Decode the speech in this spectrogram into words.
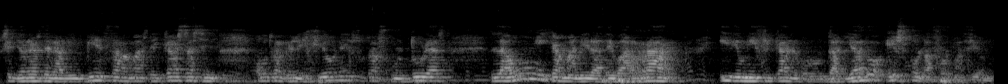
señoras de la limpieza, amas de casas, otras religiones, otras culturas. La única manera de barrar y de unificar el voluntariado es con la formación.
